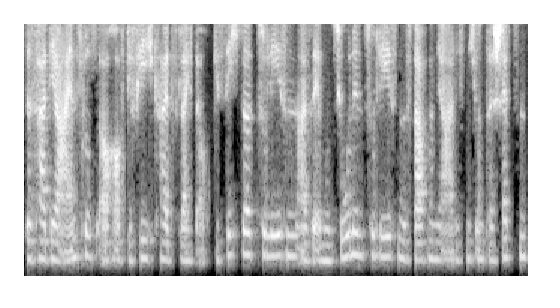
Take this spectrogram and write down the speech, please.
Das hat ja Einfluss auch auf die Fähigkeit, vielleicht auch Gesichter zu lesen, also Emotionen zu lesen. Das darf man ja alles nicht unterschätzen.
